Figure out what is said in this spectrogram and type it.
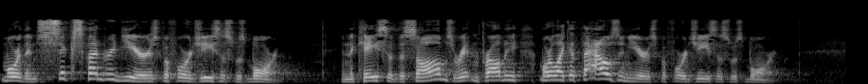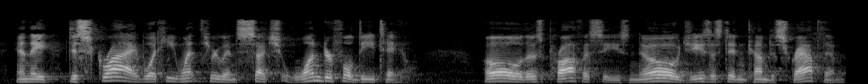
more than 600 years before Jesus was born. In the case of the Psalms, written probably more like a thousand years before Jesus was born. And they describe what he went through in such wonderful detail. Oh, those prophecies. No, Jesus didn't come to scrap them.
